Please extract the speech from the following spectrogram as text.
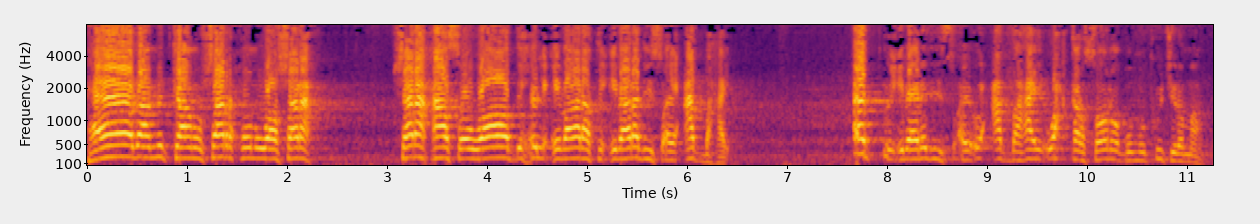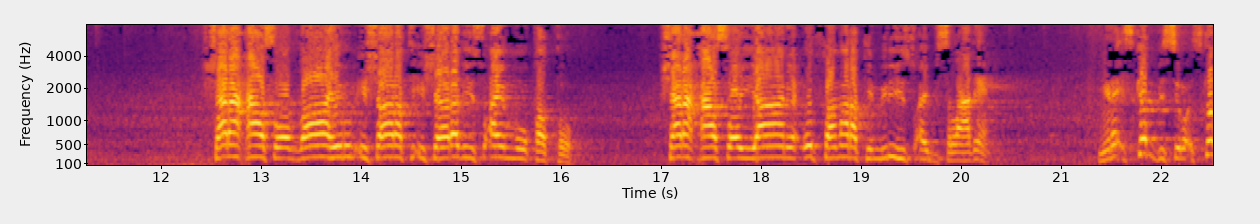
haadaa midkaanu sharxun waa sharax sharaxaasoo waadixulcibaarati cibaaradiisu ay caddahay ad u cibaaradiisu ay u caddahay wax qarsoonoo qumuud ku jira maaha sharaxaasoo daahirulishaarati ishaaradiisu ay muuqato sharaxaasoo yaanicu hamarati midhihiisu ay bislaadeen midho iska bisiloo iska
